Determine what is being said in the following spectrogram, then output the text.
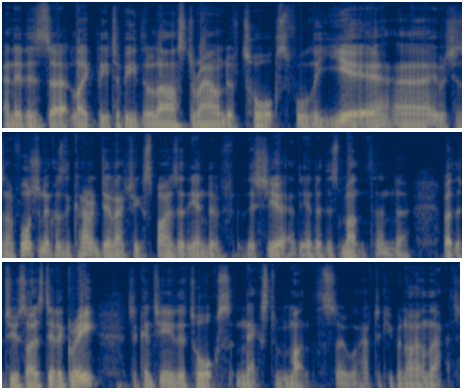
and it is uh, likely to be the last round of talks for the year, uh, which is unfortunate because the current deal actually expires at the end of this year, at the end of this month. And uh, but the two sides did agree to continue the talks next month, so we'll have to keep an eye on that.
